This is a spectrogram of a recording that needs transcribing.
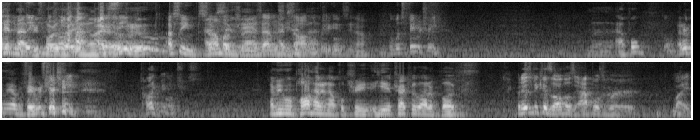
seen do that things before, though. You know, I've the- seen- I've seen some seen of trees. that. I haven't I've seen seen all that. the trees. You know. What's your favorite tree? Uh, apple? Cool. I don't really have a favorite It's a good tree. tree. I like maple trees, I mean, when Paul had an apple tree, he attracted a lot of bugs. but it was because all those apples were like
